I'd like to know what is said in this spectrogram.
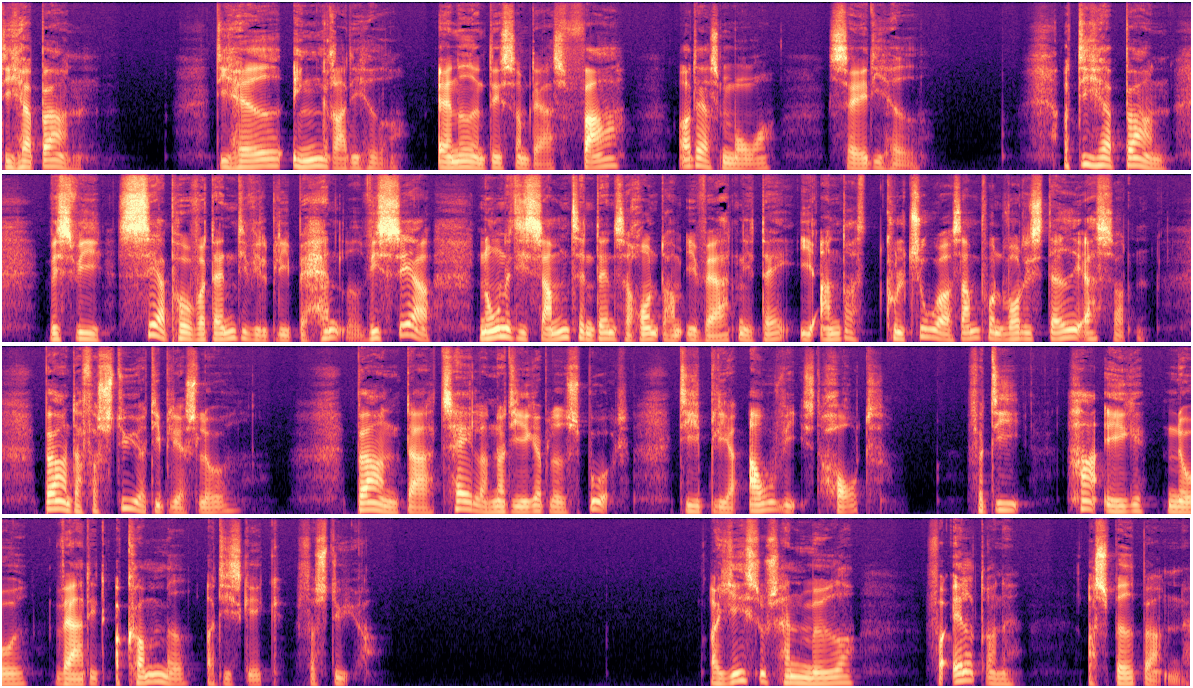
De her børn, de havde ingen rettigheder andet end det, som deres far og deres mor sagde, de havde. Og de her børn, hvis vi ser på, hvordan de vil blive behandlet, vi ser nogle af de samme tendenser rundt om i verden i dag, i andre kulturer og samfund, hvor det stadig er sådan. Børn, der forstyrrer, de bliver slået. Børn, der taler, når de ikke er blevet spurgt, de bliver afvist hårdt, for de har ikke noget værdigt at komme med, og de skal ikke forstyrre. Og Jesus han møder forældrene og spædbørnene.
